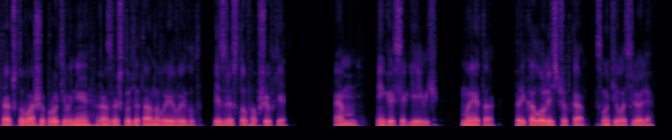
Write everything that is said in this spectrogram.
так что ваши противни разве что титановые выйдут, из листов обшивки». «Эм, Игорь Сергеевич, мы это, прикололись чутка», — смутилась Лёля.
